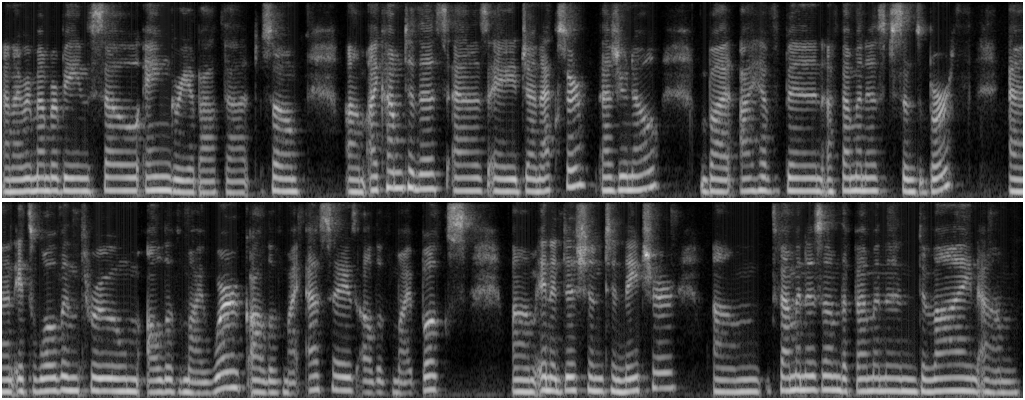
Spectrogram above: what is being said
And I remember being so angry about that. So um, I come to this as a Gen Xer, as you know, but I have been a feminist since birth and it's woven through all of my work, all of my essays, all of my books. Um, in addition to nature, um, feminism, the feminine divine. Um,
